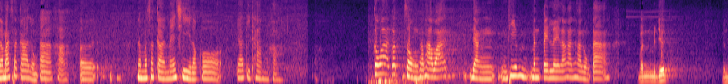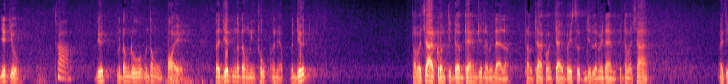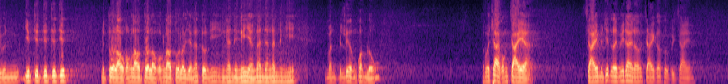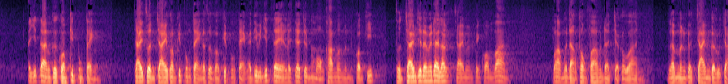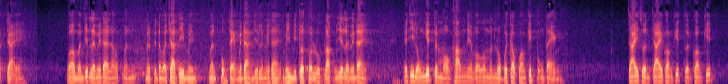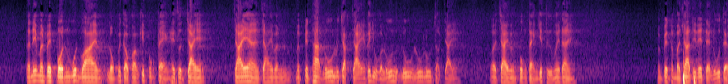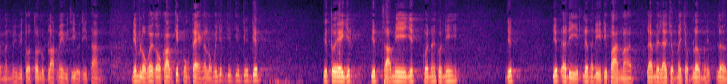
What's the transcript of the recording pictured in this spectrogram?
นมัสการหลวงตาค่ะ เออนมัสการแม่ชีแล้วก็ญาติธรรมค่ะ ก็ว่าก็ส่งสภาวะอย่างที่มันเป็นเลยแล้วกันค่ะ หลวงตา มันมันยึด มันยึดอยู่ ค่ะ ยึดมันต้องดูมันต้องปล่อย ถ้ายึดมันก็ต้องนิ่งทุกข์อันเนี้ยมันยึด ธรรมชาติของจิตเดิมแท้ยึดอะไรไม่ได้แล้วธรรมชาติของใจบริสุทธิ์ยึดอะไรไม่ได้มันเป็นธรรมชาติไอ้ที่มันยึดยึดยึดยึดยึดเป็นตัวเราของเราตัวเราของเราตัวเราอย่างนั้นตัวนี้อย่างนั้นอย่างนี้อย่างนั้นอย่างนั้นอย่างนี้ มันเป็นเรื่องของความหลง ธรรมชาติของใจอะ ใจมันยึดอะไรไม่ได้แล้ว ใจก็คือเป็นใจไอ้ยึดได้มันคือความคิดปรุงแต่ง ใจส่วนใจความคิดปรุงแต่งกับส่วนความคิดปรุงแต่งไอ้ที่มันยึดได้อะไรใจจนหมองคำมันความคิดส่วนใจมันยึดได้ไม่ได้แล้วใจมันเป็นความว่าง ว่างเหมือนดั่งท้องฟ้ามันดั่งจักรวาลแล้วมันก็ใจมันก็รู้จักใจ ว่ามันยึดอะไรไม่ได้แล้ว มันมันเป็นธรรมชาติที่ไม่มันปรุงแต่งไม่ได้ยึดอะไรไม่ได้ ไม่มีตัวตนรูปลักษณ์มันยึดอะไรไม่ได้ไอ้ที่หลงยึดจนหมองคำเนี่ยเพราะว่ามันหลงไปกับความคิดปรุงแต่ง ใจส่วนใจความคิดส่วนความคิดแต่นี้มันไปปนวุ่นวาย หลงไปกับความคิดปรุงแต่งไอ้ส่วนใจ ใจอะใจมันมันเป็นธาตุรู้รู้จักใจก็อยู่กับรู้รู้รู้รู้จักใจ ว่าใจมันปรุงแต่งยึดถือไม่ได้ มันเป็นธรรมชาติที่ได้แต่รู้แต่มันไม่มีตัวตนรูปลักษณ์ไม่มีที่อยู่ที่ตั้งเนี่มันหลงไปกับความคิดปรุงแต่งกันหลงไปยึดยึดยึดยึดยึดยึดตัวเองยึดยึดสามียึดคนนั้นคนนี้ ยึดยึดอดีต เรื่องอดีตที่ผ่านมา แล้วไม่แล้วจบไม่จบเลิกไม่เลิก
